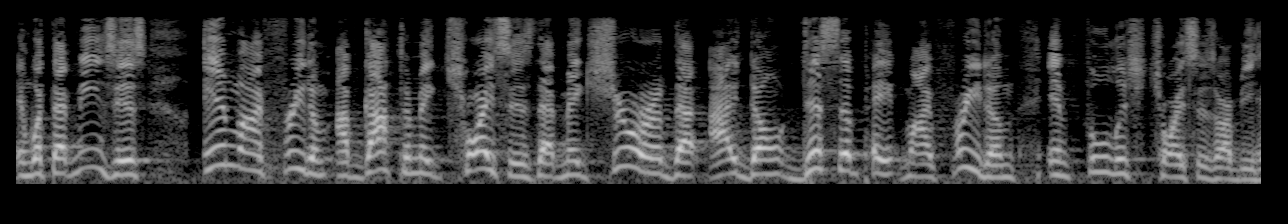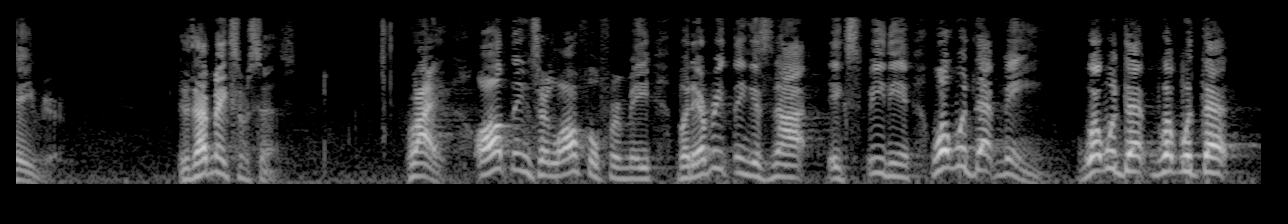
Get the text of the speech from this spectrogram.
And what that means is, in my freedom, I've got to make choices that make sure that I don't dissipate my freedom in foolish choices or behavior. Does that make some sense? Right. All things are lawful for me, but everything is not expedient. What would that mean? What would that what would that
